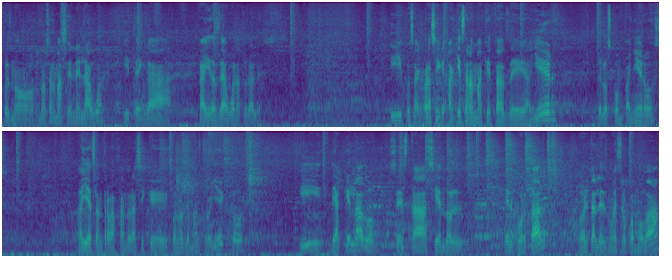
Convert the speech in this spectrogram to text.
pues no, no se almacene el agua y tenga caídas de agua naturales. Y pues ahora sí, aquí están las maquetas de ayer, de los compañeros. Allá están trabajando ahora sí que con los demás proyectos. Y de aquel lado se está haciendo el, portal. Ahorita les muestro cómo va.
